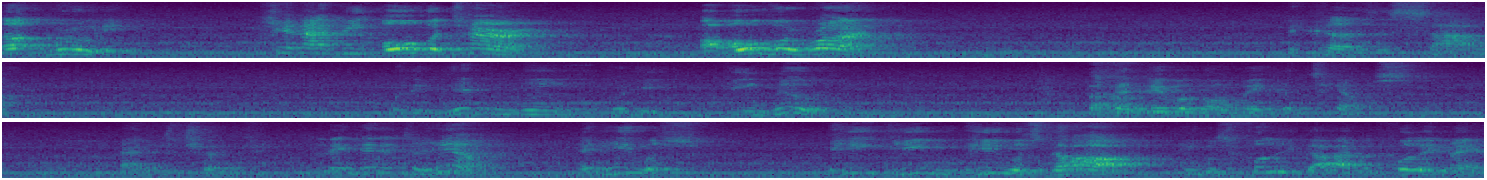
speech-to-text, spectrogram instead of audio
uprooted. It cannot be overturned or overrun because it's solid. But he didn't mean, but he, he knew that they were going to make attempts at his church. And they did it to him. And he was he, he, he was God. He was fully God and fully man.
